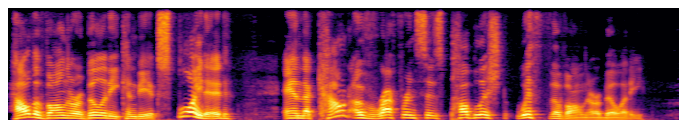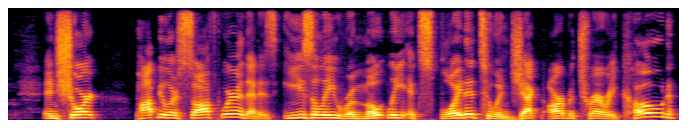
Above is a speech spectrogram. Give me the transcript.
how the vulnerability can be exploited, and the count of references published with the vulnerability. In short, popular software that is easily remotely exploited to inject arbitrary code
